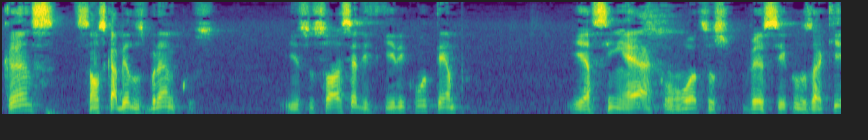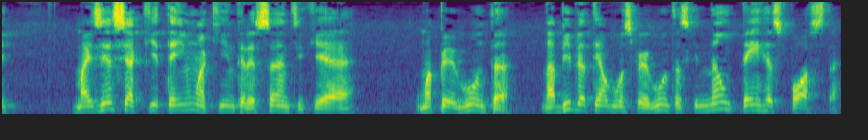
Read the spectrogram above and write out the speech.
Cães são os cabelos brancos. Isso só se adquire com o tempo e assim é com outros versículos aqui. Mas esse aqui tem um aqui interessante que é uma pergunta. Na Bíblia tem algumas perguntas que não têm resposta.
